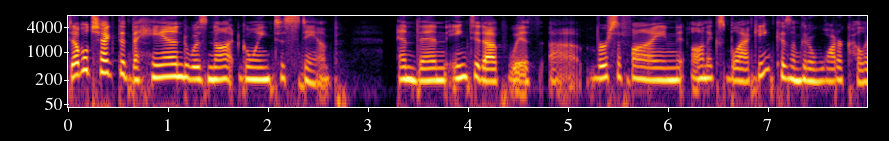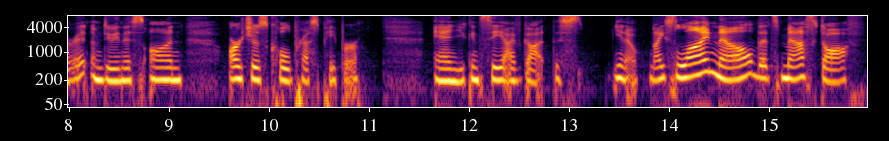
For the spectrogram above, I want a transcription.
double check that the hand was not going to stamp and then inked it up with uh, VersaFine Onyx Black ink because I'm going to watercolor it. I'm doing this on Arches cold press paper. And you can see I've got this, you know, nice line now that's masked off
